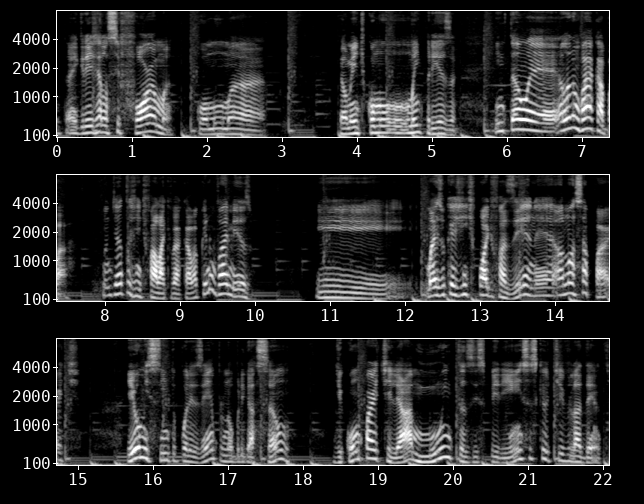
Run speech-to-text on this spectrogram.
Então a igreja ela se forma como uma realmente como uma empresa. Então é, ela não vai acabar. Não adianta a gente falar que vai acabar, porque não vai mesmo. E mas o que a gente pode fazer, né, é a nossa parte. Eu me sinto, por exemplo, na obrigação de compartilhar muitas experiências que eu tive lá dentro.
